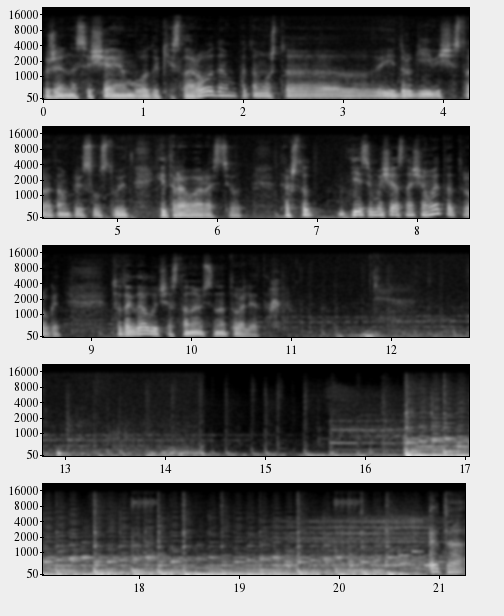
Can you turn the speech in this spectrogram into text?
уже насыщаем воду кислородом, потому что и другие вещества там присутствуют, и трава растет. Так что, если мы сейчас начнем это трогать, то тогда лучше остановимся на туалетах. Это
